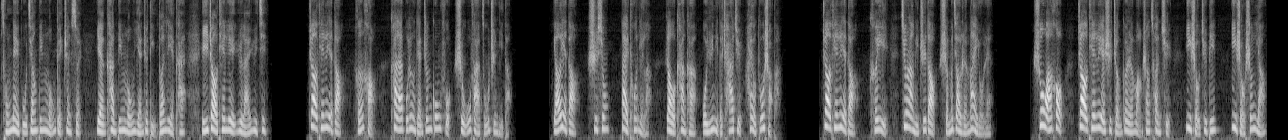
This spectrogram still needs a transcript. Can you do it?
从内部将冰龙给震碎。眼看冰龙沿着顶端裂开，离赵天烈愈来愈近。赵天烈道：“很好，看来不用点真功夫是无法阻止你的。”姚也道：“师兄，拜托你了，让我看看我与你的差距还有多少吧。”赵天烈道：“可以，就让你知道什么叫人外有人。”说完后，赵天烈是整个人往上窜去。一手聚冰，一手生阳，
